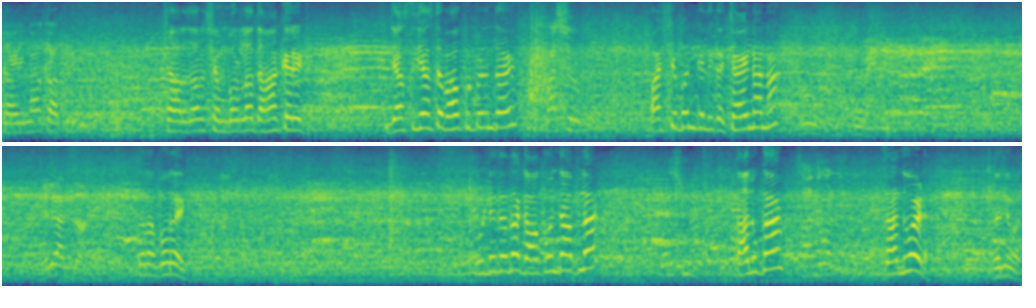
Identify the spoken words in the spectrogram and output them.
चायना काकडी. चार हजार शंभरला दहा कॅरेट. जास्तीत जास्त भाव कुठपर्यंत आहे? पाचशे रुपये. पाचशे पण केली का? चायना ना? चला बरं आहे. कुठले दादा? गाव कोणतं आपला? तालुका? चांदवड. चांदवड. धन्यवाद.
